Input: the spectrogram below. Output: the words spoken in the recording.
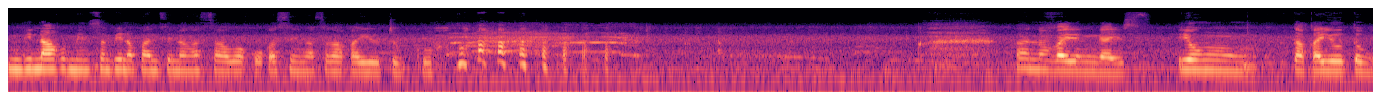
Hindi na ako minsan pinapansin ng asawa ko kasi nga sa kaka-YouTube ko. ano ba yun guys? Yung kaka-YouTube,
